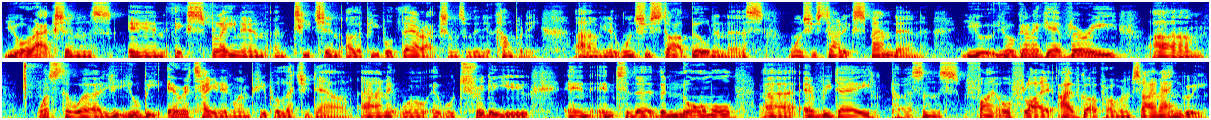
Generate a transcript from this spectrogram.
your actions in explaining and teaching other people their actions within your company. Um, you know, once you start building this, once you start expanding, you you're going to get very um, what's the word? You, will be irritated when people let you down and it will it will trigger you in into the the normal uh, everyday person's fight or flight. I've got a problem so i'm angry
